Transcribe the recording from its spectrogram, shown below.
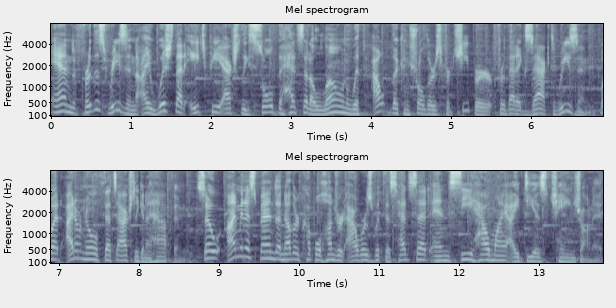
And for this reason, I wish that HP actually sold the headset alone without the controllers for cheaper for that exact reason, but I don't know if that's actually to happen. So I'm to spend another couple hundred hours with this headset and see how my ideas change on it,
